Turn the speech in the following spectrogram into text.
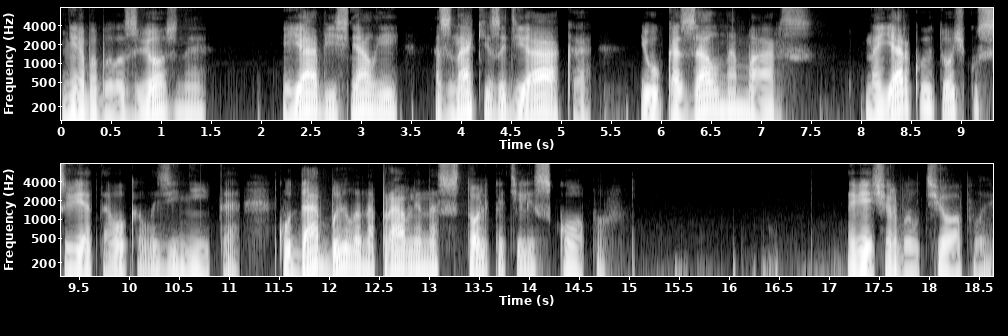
Небо было звездное, и я объяснял ей знаки зодиака и указал на Марс, на яркую точку света около зенита, куда было направлено столько телескопов. Вечер был теплый.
